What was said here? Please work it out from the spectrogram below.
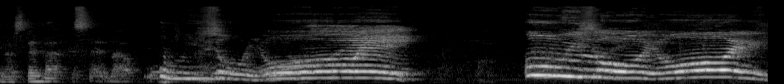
yeah, stand back stand back Ui rồi Ôi Ui rồi ôi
